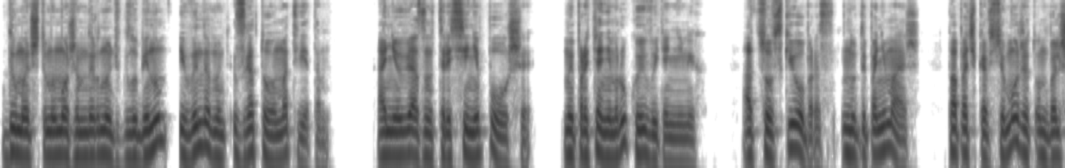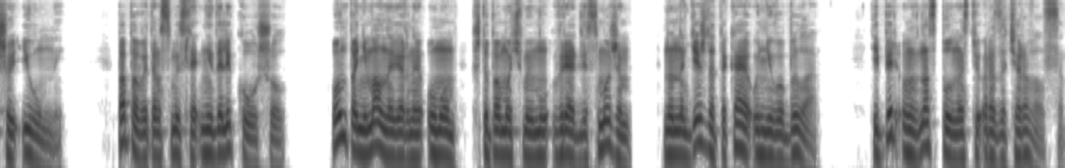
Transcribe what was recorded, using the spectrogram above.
думают, что мы можем нырнуть в глубину и вынырнуть с готовым ответом. Они увязнут в трясине по уши. Мы протянем руку и вытянем их. Отцовский образ, ну ты понимаешь. Папочка все может, он большой и умный. Папа в этом смысле недалеко ушел. Он понимал, наверное, умом, что помочь мы ему вряд ли сможем, но надежда такая у него была. Теперь он в нас полностью разочаровался.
